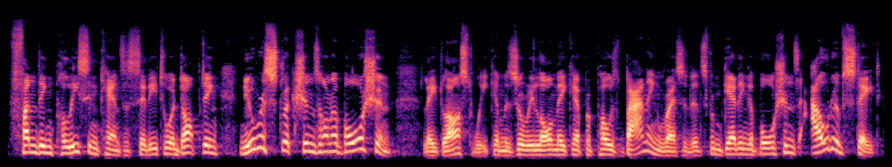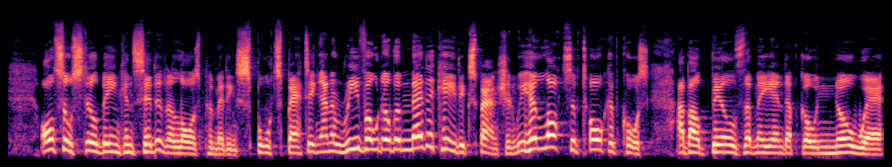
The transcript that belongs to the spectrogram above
funding police in Kansas City to adopting new restrictions on abortion. Late last week, a Missouri lawmaker proposed banning residents from getting abortions out of state. Also, still being considered are laws permitting sports betting and a revote over Medicaid expansion. We hear lots of talk, of course, about bills that may end up going nowhere.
